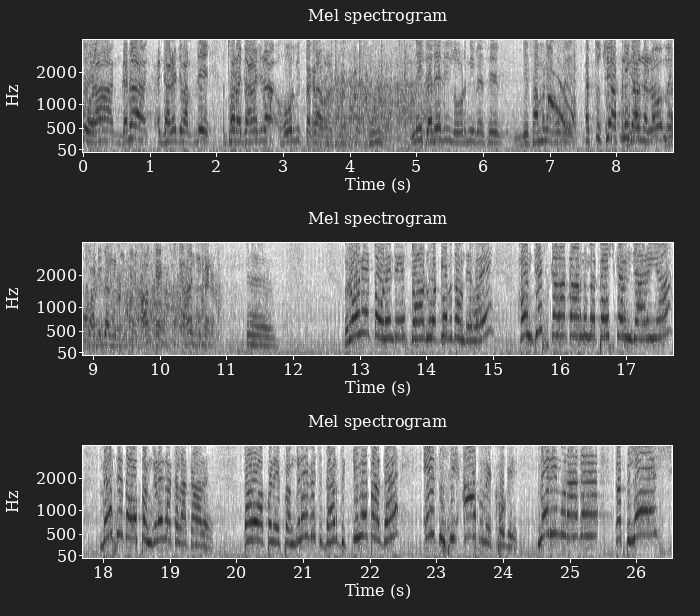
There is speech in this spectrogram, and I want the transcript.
ਘੋੜਾ ਗਧਾ ਗਾਣੇ 'ਚ ਵਰਤਦੇ ਤਾਂ ਤੁਹਾਡਾ ਗਾਣਾ ਜਿਹੜਾ ਹੋਰ ਵੀ ਤਕੜਾ ਹੋਣਾ। ਨਹੀਂ ਗਧੇ ਦੀ ਲੋੜ ਨਹੀਂ ਵੈਸੇ ਜੇ ਸਾਹਮਣੇ ਹੋਵੇ। ਤੁਸੀਂ ਆਪਣੀ ਗੱਲ ਨਾ ਲਓ ਮੈਂ ਤੁਹਾਡੀ ਗੱਲ ਨਹੀਂ ਕੀਤੀ। ਓਕੇ ਹਾਂਜੀ ਮੈਡਮ ਰੋਣੇ ਧੋਣੇ ਦੇ ਇਸ ਦੌਰ ਨੂੰ ਅੱਗੇ ਵਧਾਉਂਦੇ ਹੋਏ, ਹੁਣ ਜਿਸ ਕਲਾਕਾਰ ਨੂੰ ਮੈਂ ਪੇਸ਼ ਕਰਨ ਜਾ ਰਹੀ ਹਾਂ, ਵੈਸੇ ਤਾਂ ਉਹ ਭੰਗੜੇ ਦਾ ਕਲਾਕਾਰ ਹੈ, ਪਰ ਉਹ ਆਪਣੇ ਭੰਗੜੇ ਵਿੱਚ ਦਰਦ ਕਿਵੇਂ ਭਰਦਾ ਹੈ, ਇਹ ਤੁਸੀਂ ਆਪ ਵੇਖੋਗੇ। ਮੇਰੀ ਮੁਰਾਦ ਹੈ ਕਪਿਲੇਸ਼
